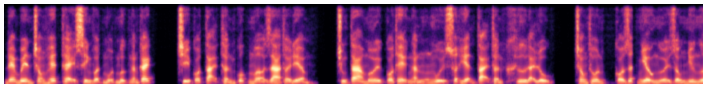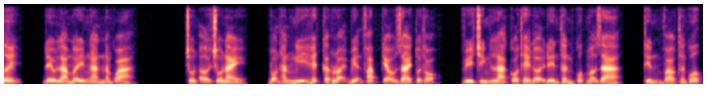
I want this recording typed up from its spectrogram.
đem bên trong hết thể sinh vật một mực ngăn cách, chỉ có tại thần quốc mở ra thời điểm, chúng ta mới có thể ngắn ngủi xuất hiện tại thần khư đại lục, trong thôn có rất nhiều người giống như ngươi, đều là mấy ngàn năm qua. Trốn ở chỗ này, bọn hắn nghĩ hết các loại biện pháp kéo dài tuổi thọ, vì chính là có thể đợi đến thần quốc mở ra, tiến vào thần quốc.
